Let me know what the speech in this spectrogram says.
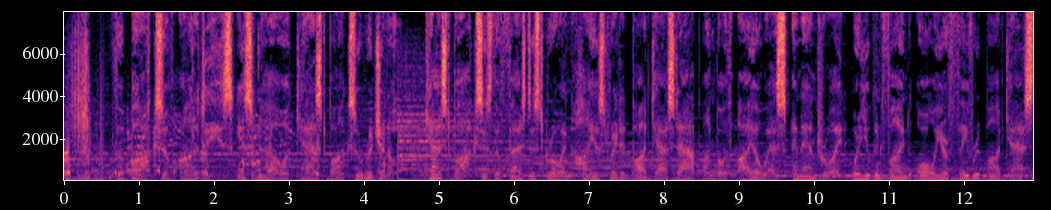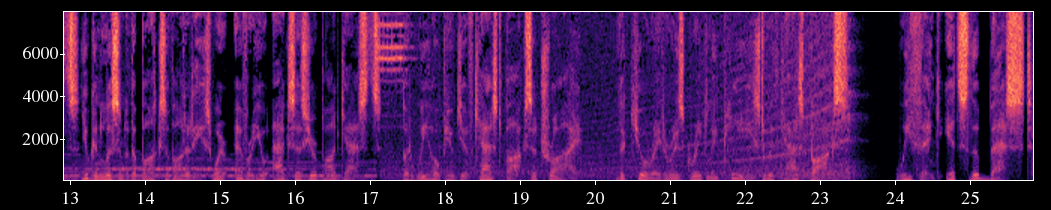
The Box of Oddities is now a Castbox original. Castbox is the fastest growing, highest rated podcast app on both iOS and Android, where you can find all your favorite podcasts. You can listen to The Box of Oddities wherever you access your podcasts. But we hope you give Castbox a try. The curator is greatly pleased with Castbox. We think it's the best.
